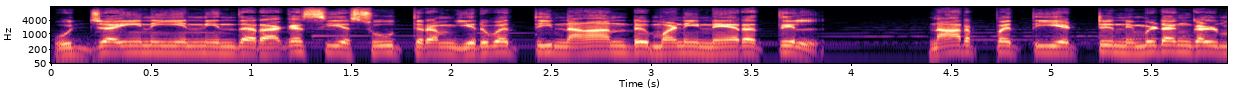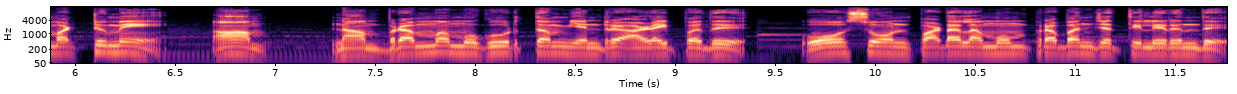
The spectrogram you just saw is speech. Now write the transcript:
உஜ்ஜயினியின் இந்த ரகசிய சூத்திரம் இருபத்தி நான்கு மணி நேரத்தில் நாற்பத்தி எட்டு நிமிடங்கள் மட்டுமே. ஆம். நாம் பிரம்ம முகூர்த்தம் என்று அழைப்பது ஓசோன் படலமும் பிரபஞ்சத்திலிருந்து.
